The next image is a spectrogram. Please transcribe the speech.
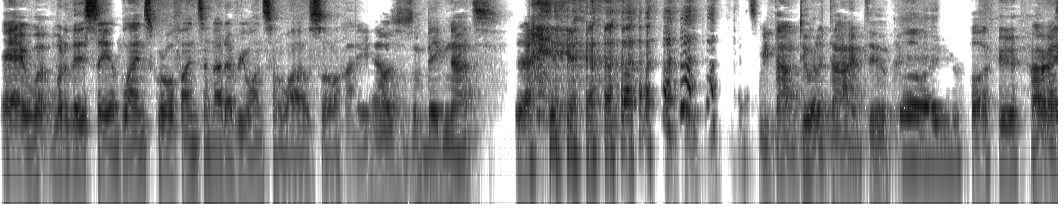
Hey, what, what do they say? A blind squirrel finds a nut every once in a while. So, those are some big nuts. yeah. We found two at a time too. Oh, you fucker. All right.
